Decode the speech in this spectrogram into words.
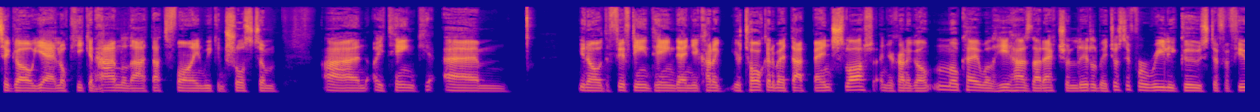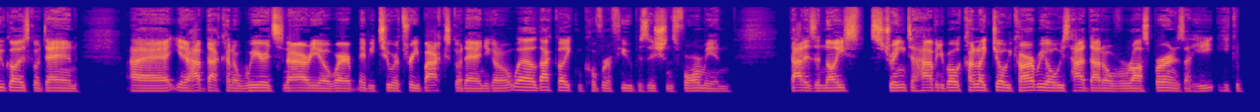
to go, yeah, look, he can handle that. That's fine. We can trust him. And I think um, you know, the 15 thing, then you kind of, you're talking about that bench slot and you're kind of going, mm, okay, well, he has that extra little bit. Just if we're really goosed, if a few guys go down, uh, you know, have that kind of weird scenario where maybe two or three backs go down, you're going, well, that guy can cover a few positions for me. And that is a nice string to have in your boat. Kind of like Joey Carbery always had that over Ross Burns, that he, he could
